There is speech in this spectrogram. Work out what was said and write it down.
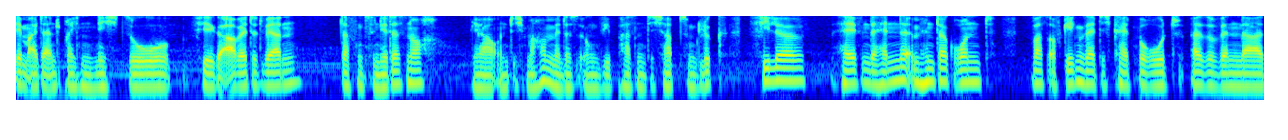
dem Alter entsprechend nicht so viel gearbeitet werden da funktioniert das noch. Ja, und ich mache mir das irgendwie passend. Ich habe zum Glück viele helfende Hände im Hintergrund, was auf Gegenseitigkeit beruht. Also wenn da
